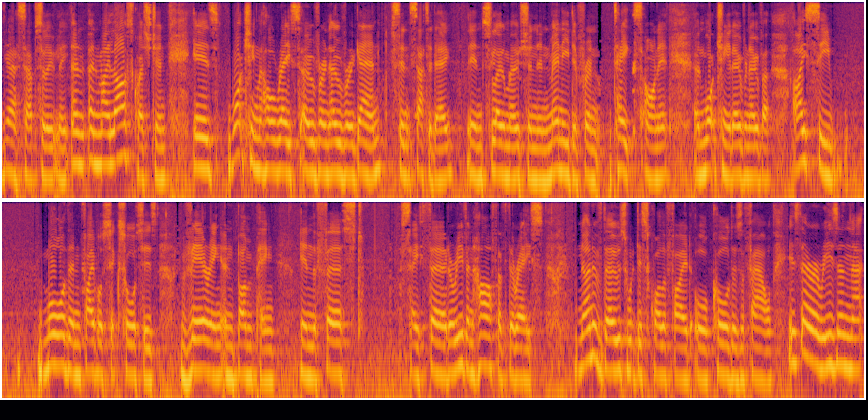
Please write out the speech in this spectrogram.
Yes, absolutely. And, and my last question is watching the whole race over and over again since Saturday in slow motion in many different takes on it and watching it over and over, I see more than five or six horses veering and bumping in the first say third or even half of the race. None of those were disqualified or called as a foul. Is there a reason that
